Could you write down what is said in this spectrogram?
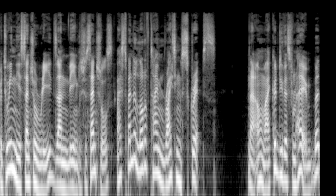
Between the essential reads and the English essentials, I spend a lot of time writing scripts. Now, I could do this from home, but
